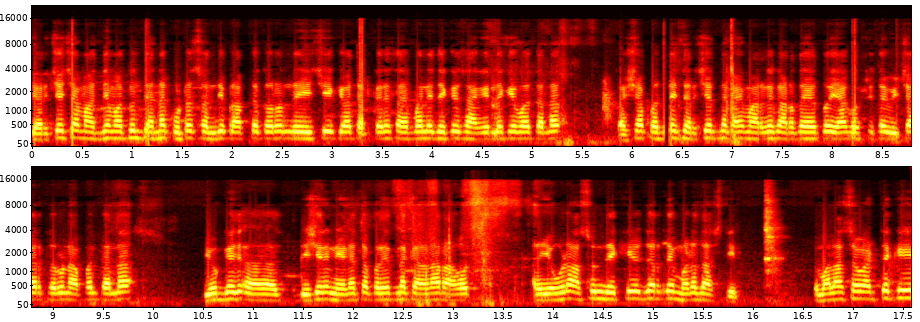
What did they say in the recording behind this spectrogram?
चर्चेच्या माध्यमातून त्यांना कुठं संधी प्राप्त करून द्यायची किंवा तटकरे साहेबांनी देखील सांगितलं की बा त्यांना कशा पद्धतीने चर्चेतनं काही मार्ग काढता येतो या गोष्टीचा विचार करून आपण त्यांना योग्य दिशेने नेण्याचा प्रयत्न करणार आहोत. आणि एवढं असून देखील जर ते म्हणत असतील तर मला असं वाटतं की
